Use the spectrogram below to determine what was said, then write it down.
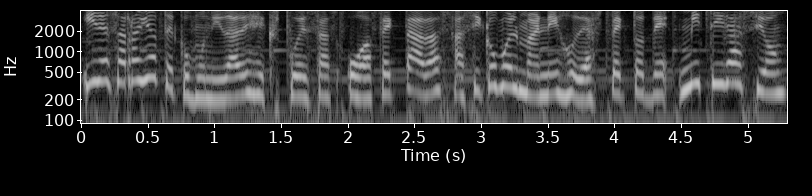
y desarrollo de comunidades expuestas o afectadas, así como el manejo de aspectos de mitigación,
